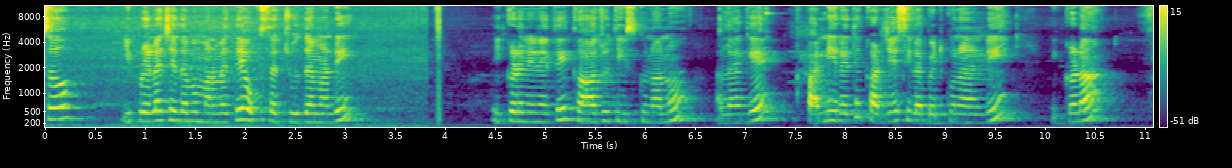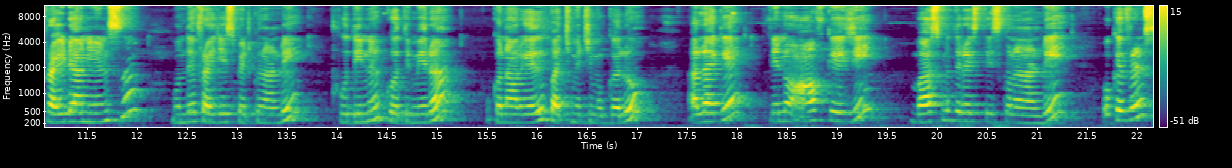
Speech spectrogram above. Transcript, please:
సో ఇప్పుడు ఎలా చేద్దామో మనమైతే ఒకసారి చూద్దామండి. ఇక్కడ నేనైతే కాజు తీసుకున్నాను. అలాగే పన్నీర్ అయితే కట్ చేసి ఇలా పెట్టుకున్నానండి. ఇక్కడ ఫ్రైడ్ ఆనియన్స్ ముందే ఫ్రై చేసి పెట్టుకున్నానండి. పుదీనా కొత్తిమీర ఒక నాలుగైదు పచ్చిమిర్చి ముక్కలు. అలాగే నేను హాఫ్ కేజీ బాస్మతి రైస్ తీసుకున్నానండి. ఓకే ఫ్రెండ్స్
